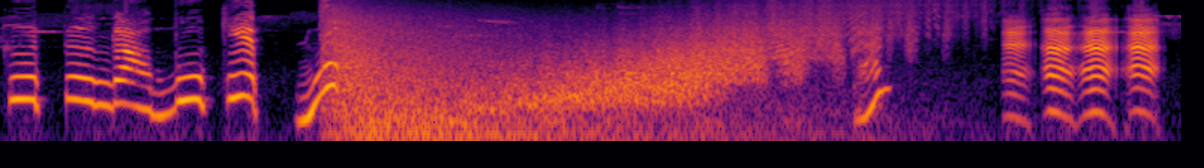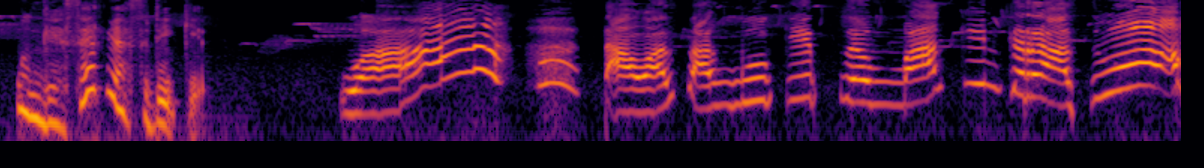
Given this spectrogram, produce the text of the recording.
ke tengah bukit. Wuh! Dan eh, eh, eh, eh, menggesernya sedikit. Wah, tawa sang bukit semakin keras. Wah,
